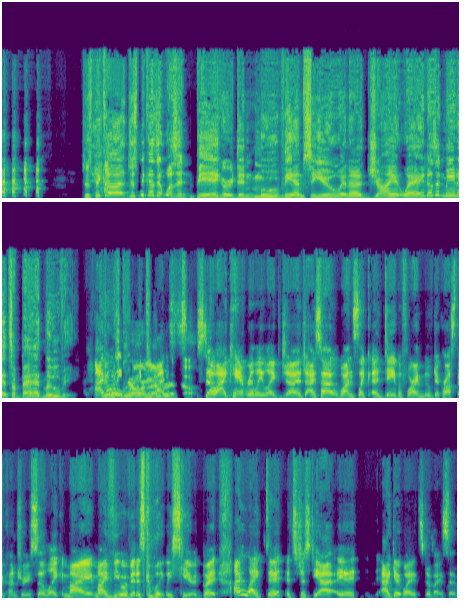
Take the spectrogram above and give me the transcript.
just because just because it wasn't big or it didn't move the MCU in a giant way doesn't mean it's a bad movie. I've we only don't, we don't remember once, it though. so I can't really like judge. I saw it once, like a day before I moved across the country. So like my my view of it is completely skewed, but I liked it. It's just yeah, it. I get why it's divisive.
